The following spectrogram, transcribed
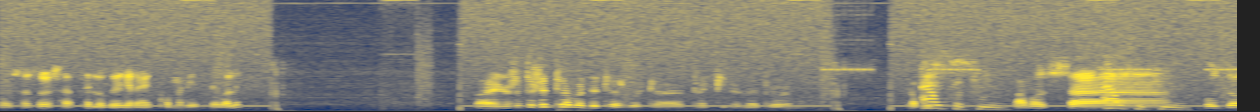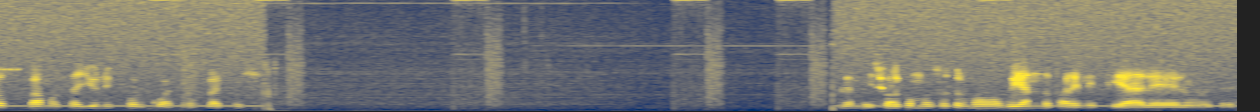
Vosotros haced lo que queráis conveniente, ¿vale? Vale, nosotros entramos detrás vuestra, tranquilo, no hay problema. Vamos a. Bulldog, vamos a Unifor 4, Flypush. En visual con vosotros vamos guiando para iniciar el 1 y 3.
